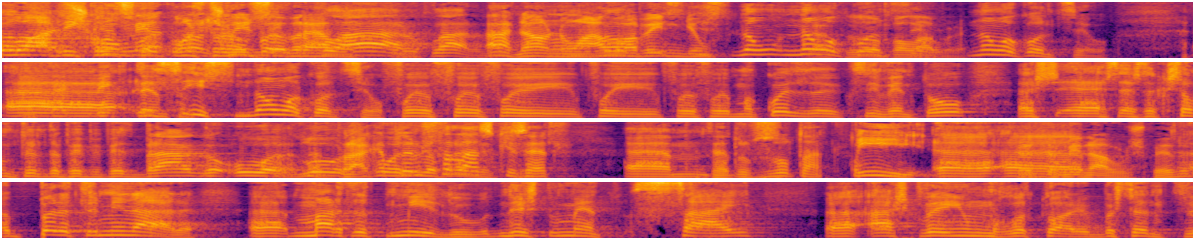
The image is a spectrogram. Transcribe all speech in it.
o lobby conseguiu construir sobre ela. Claro, claro. Ah, não, não há lobby isso- nenhum. Isso não, não a aconteceu. Não aconteceu. Tentam. isso, isso não aconteceu. Foi, foi, foi, foi, foi, foi uma coisa que se inventou, esta, esta questão, por exemplo, da PPP de Braga ou a de Louros. Braga podemos falar, se quiseres. Ahm, Portanto, os resultados. e, ah, Para terminar, Luís Pedro. para terminar, ah, Marta Temido, neste momento, sai. Ah, acho que vem um relatório bastante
